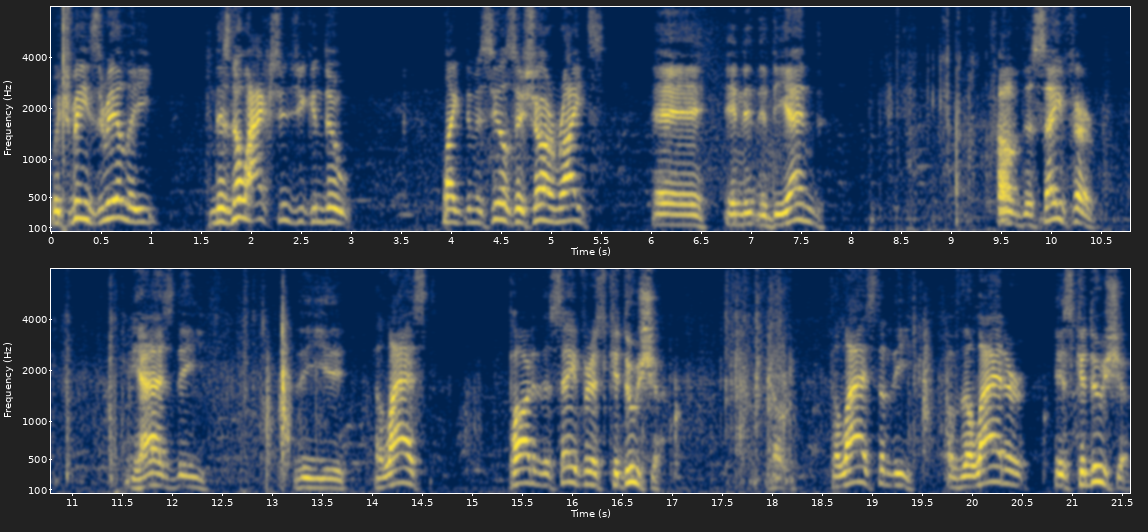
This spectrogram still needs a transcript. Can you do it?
Which means really, there's no actions you can do. Like the Mesillas Yesharim writes uh, in, at the end of the Sefer, he has the the the last part of the Sefer is kedusha. The, last of the of the ladder is kedusha.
